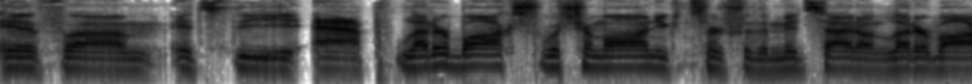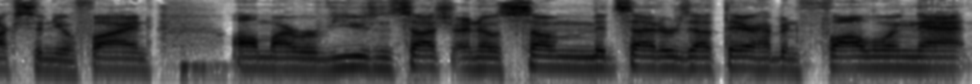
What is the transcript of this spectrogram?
if um, it's the app Letterboxd, which I'm on. You can search for the Midside on Letterboxd, and you'll find all my reviews and such. I know some Midsiders out there have been following that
